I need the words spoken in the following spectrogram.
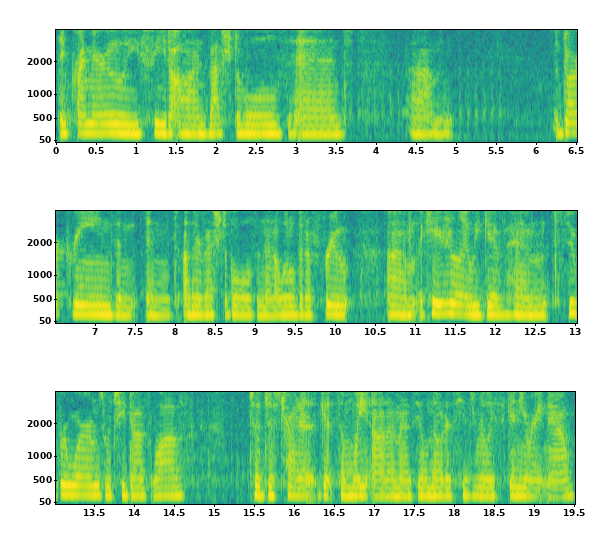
They primarily feed on vegetables and um, dark greens and, and other vegetables, and then a little bit of fruit. Um, occasionally, we give him super worms, which he does love, to just try to get some weight on him. As you'll notice, he's really skinny right now.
